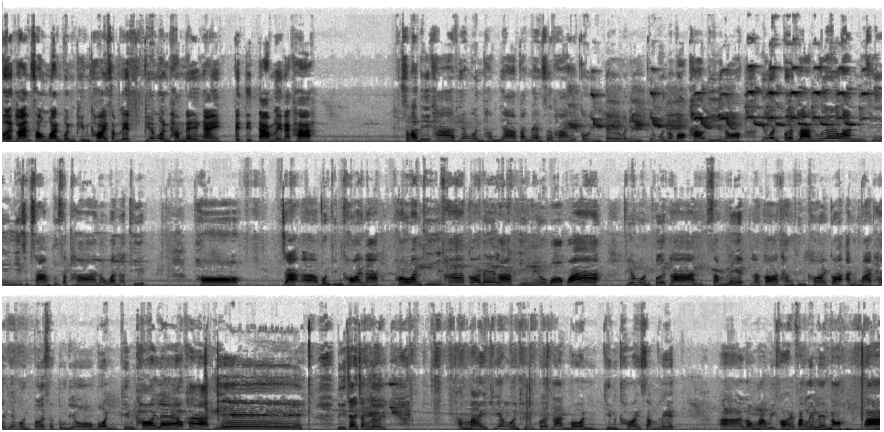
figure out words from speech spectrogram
เปิดร้าน 2 วันบนพินคอยสำเร็จ พี่องุ่นทำได้ยังไง ไปติดตามเลยนะคะ สวัสดีค่ะ พี่องุ่นธัญญาปั้นแบรนด์เสื้อผ้าให้โกอินเตอร์ วันนี้พี่องุ่นมาบอกข่าวดีเนาะพี่องุ่นเปิดร้านเมื่อวันที่ 23 พฤษภาเนาะวันอาทิตย์ พอจากอ่าบนพินคอยนะ พอวันที่ 25 ก็ได้รับอีเมลบอกว่า พี่องุ่นเปิดร้านสำเร็จ แล้วก็ทางพินคอยก็อนุมัติให้พี่องุ่นเปิดสตูดิโอบนพินคอยแล้วค่ะ เย้ดีใจจังเลยทำไมพี่องุ่นถึงเปิดร้านบนพินคอยสำเร็จอลองมาวิเคราะห์ให้ฟังเล่นๆเนาะว่า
